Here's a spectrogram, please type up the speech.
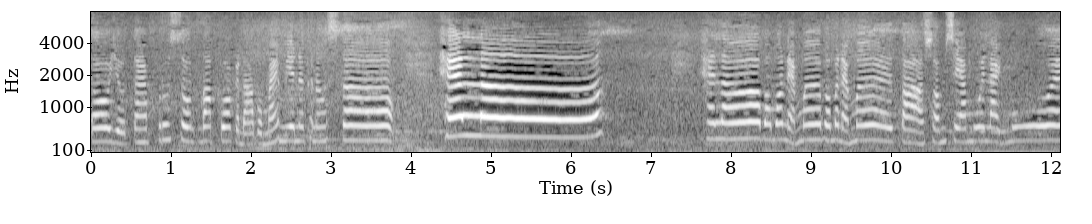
Toyota Prius 010ពណ៌កដាប្រម៉េះមាននៅក្នុង stock Hello Hello បងប្អូនអ្នកមើលបងប្អូនអ្នកមើលតើសុំ share មួយ like មួយ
